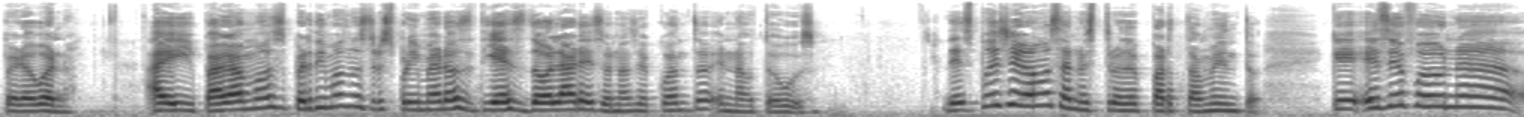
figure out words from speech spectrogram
Pero bueno, ahí pagamos, perdimos nuestros primeros 10 dólares o no sé cuánto en autobús. Después llegamos a nuestro departamento que ese fue una,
